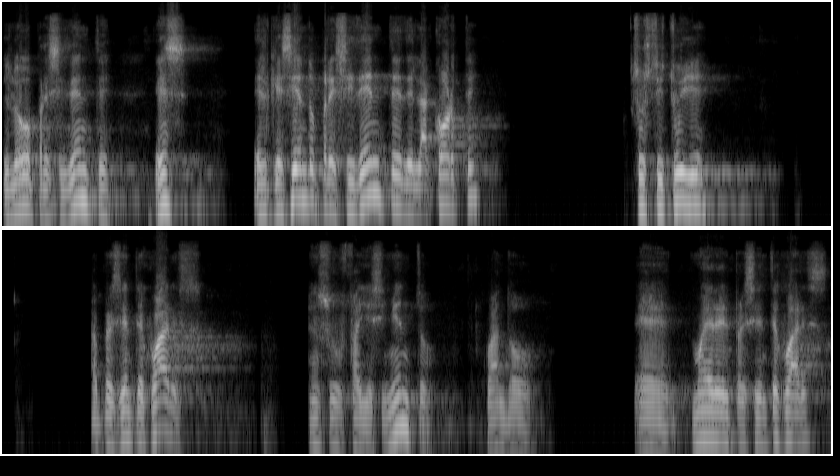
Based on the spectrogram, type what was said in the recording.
y luego presidente. Es el que siendo presidente de la Corte sustituye al presidente Juárez en su fallecimiento, cuando eh, muere el presidente Juárez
